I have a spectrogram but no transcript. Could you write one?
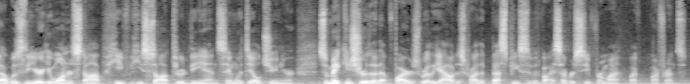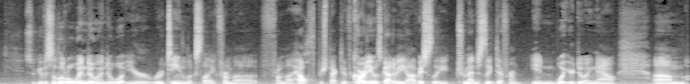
that was the year he wanted to stop. He, he saw it through to the end. Same with Dale Jr. So making sure that that fire is really out is probably the best piece of advice I've received from my, my, my friends. So give us a little window into what your routine looks like from a from a health perspective. Cardio's got to be obviously tremendously different in what you're doing now. Um,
